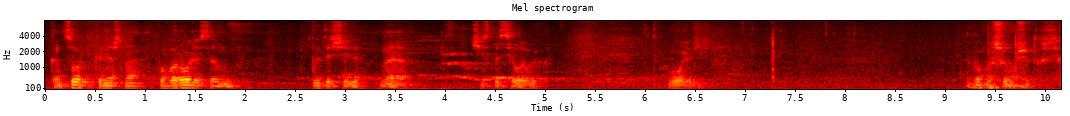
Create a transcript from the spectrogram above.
В концовке, конечно, поборолись, м, вытащили на чисто силовых волей. И по большому счету все.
